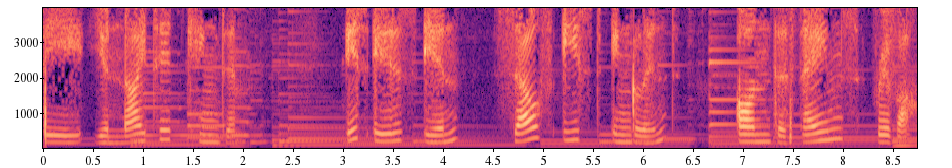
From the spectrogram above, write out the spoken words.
the United Kingdom. It is in southeast England on the Thames River.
